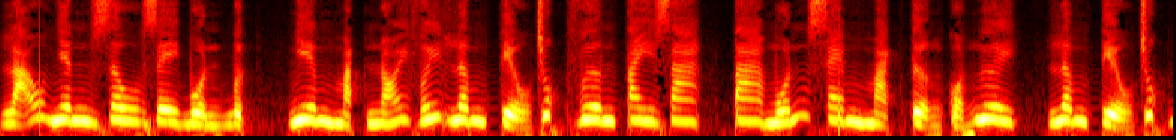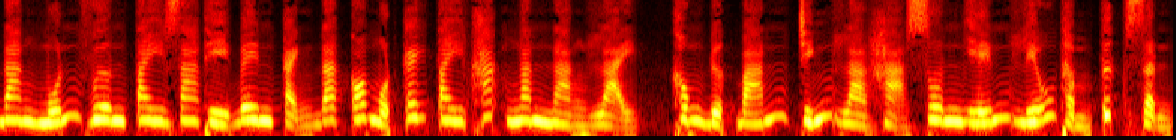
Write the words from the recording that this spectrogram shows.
lão nhân dâu dây buồn bực, nghiêm mặt nói với Lâm Tiểu Trúc vươn tay ra, ta muốn xem mạch tượng của ngươi. Lâm Tiểu Trúc đang muốn vươn tay ra thì bên cạnh đã có một cái tay khác ngăn nàng lại, không được bán chính là Hạ Xuân Yến. Liễu thầm tức giận,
